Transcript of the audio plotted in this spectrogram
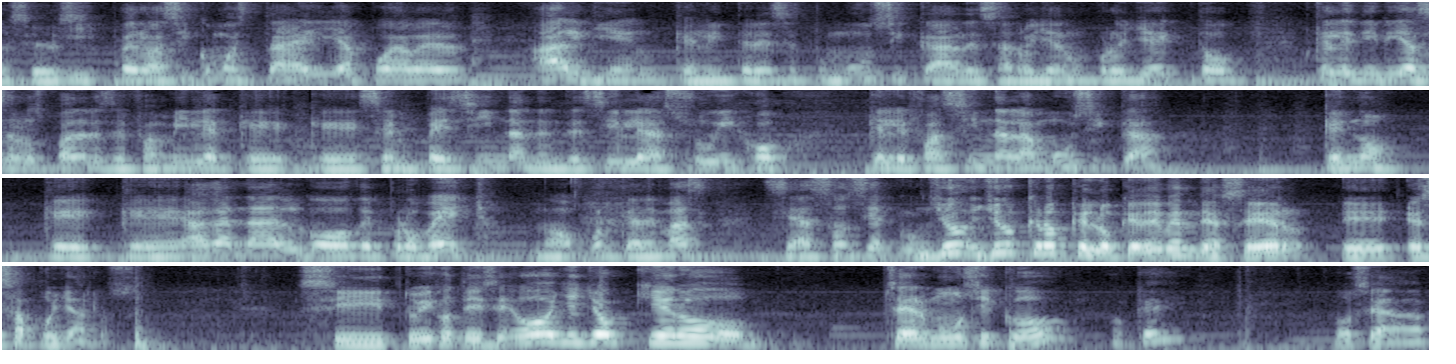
Así es. y, pero así como está ella, puede haber alguien que le interese tu música, desarrollar un proyecto. ¿Qué le dirías a los padres de familia que, se empecinan en decirle a su hijo que le fascina la música, que no, que, hagan algo de provecho, ¿no? Porque además se asocia con... Yo, yo creo que lo que deben de hacer eh, es apoyarlos. Si tu hijo te dice, oye, yo quiero ser músico, ok. O sea,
